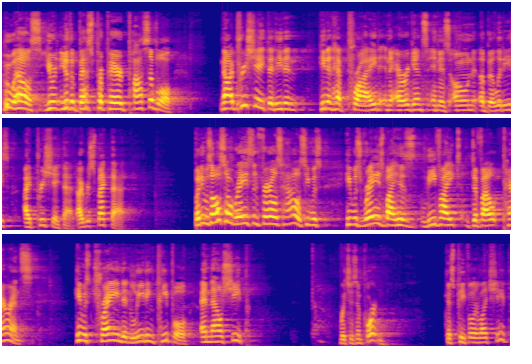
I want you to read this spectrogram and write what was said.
who else? You're, you're the best prepared possible. Now, I appreciate that he didn't, he didn't have pride and arrogance in his own abilities. I appreciate that. I respect that. But he was also raised in Pharaoh's house. He was, he was raised by his Levite devout parents. He was trained in leading people and now sheep, which is important because people are like sheep,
